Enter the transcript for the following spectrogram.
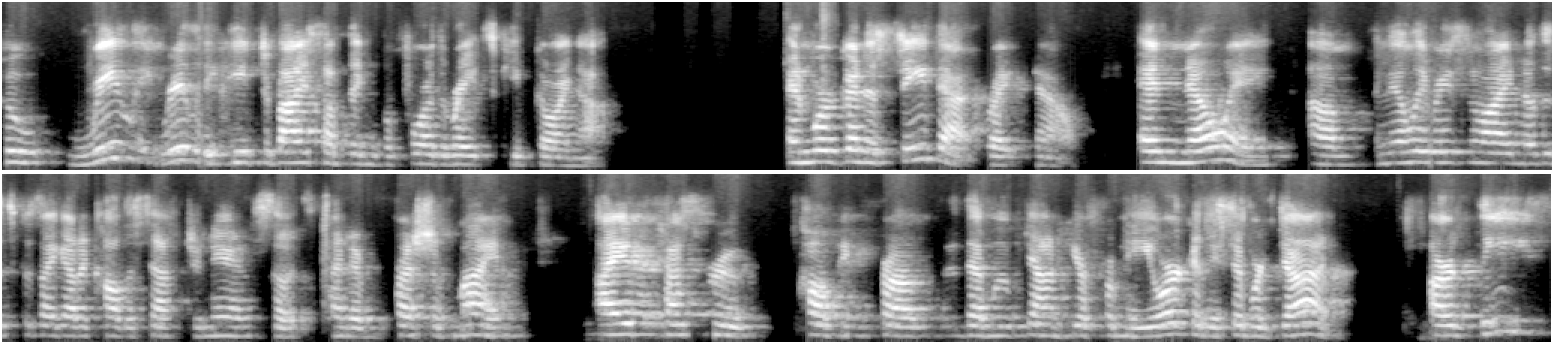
who really, really need to buy something before the rates keep going up. And we're gonna see that right now. And knowing, um, and the only reason why I know this, because I got a call this afternoon, so it's kind of fresh of mind. I had a test group called me from, that moved down here from New York, and they said, we're done. Our lease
